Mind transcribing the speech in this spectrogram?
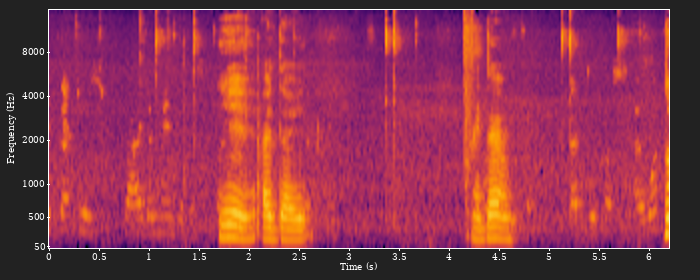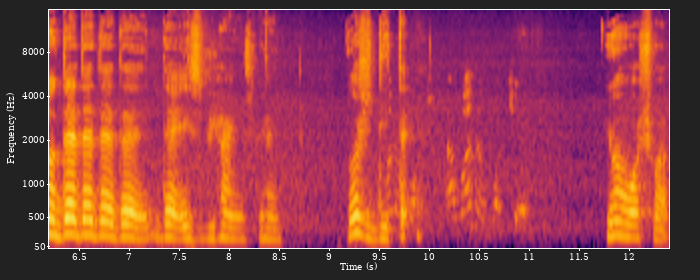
Pikachu is Spider-Man to the Yeah, I died. I died. I. No, there, there, there, there, there is behind, it's behind. Watch Detect. I. You wanna watch what?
